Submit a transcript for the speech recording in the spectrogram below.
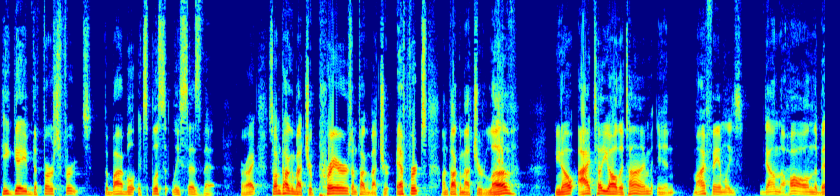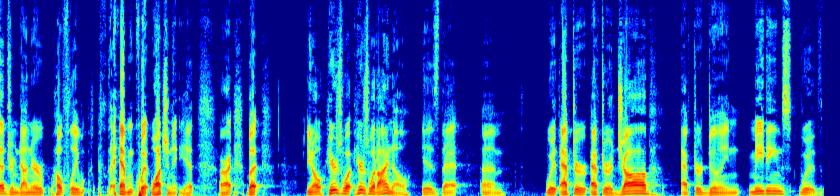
He gave the first fruits. The Bible explicitly says that. All right. So I'm talking about your prayers. I'm talking about your efforts. I'm talking about your love. You know, I tell you all the time, and my family's down the hall in the bedroom down there. Hopefully, they haven't quit watching it yet. All right. But you know, here's what here's what I know is that um, with after after a job, after doing meetings with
